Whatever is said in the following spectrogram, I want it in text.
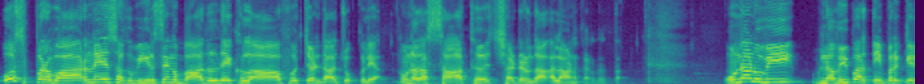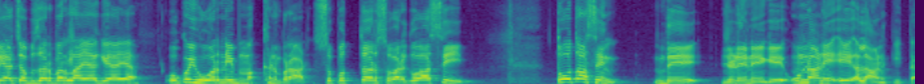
ਉਸ ਪਰਿਵਾਰ ਨੇ ਸੁਖਬੀਰ ਸਿੰਘ ਬਾਦਲ ਦੇ ਖਿਲਾਫ ਝੰਡਾ ਚੁੱਕ ਲਿਆ। ਉਹਨਾਂ ਦਾ ਸਾਥ ਛੱਡਣ ਦਾ ਐਲਾਨ ਕਰ ਦਿੱਤਾ। ਉਹਨਾਂ ਨੂੰ ਵੀ ਨਵੀਂ ਭਰਤੀ ਪ੍ਰਕਿਰਿਆ 'ਚ ਅਬਜ਼ਰਵਰ ਲਾਇਆ ਗਿਆ ਆ। ਉਹ ਕੋਈ ਹੋਰ ਨਹੀਂ ਮੱਖਣ ਬਰਾੜ, ਸੁਪੁੱਤਰ ਸਵਰਗਵਾਸੀ ਤੋਤਾ ਸਿੰਘ ਦੇ ਜਿਹੜੇ ਨੇਗੇ, ਉਹਨਾਂ ਨੇ ਇਹ ਐਲਾਨ ਕੀਤਾ।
